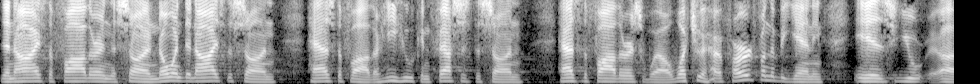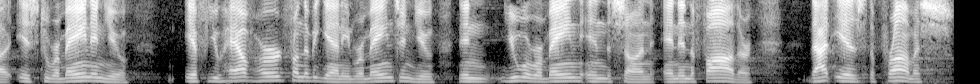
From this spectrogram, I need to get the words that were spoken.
denies the Father and the Son. No one denies the Son, has the Father. He who confesses the Son has the Father as well. What you have heard from the beginning is, you, uh, is to remain in you. If you have heard from the beginning remains in you, then you will remain in the Son and in the Father. That is the promise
